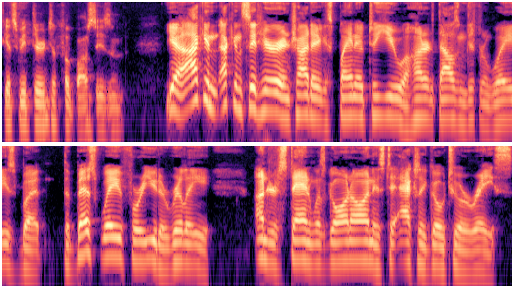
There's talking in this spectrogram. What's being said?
Gets me through to football season. Yeah, I can I can sit here and try to explain it to you a hundred thousand different ways, but the best way for you to really understand what's going on is to actually go to a race.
